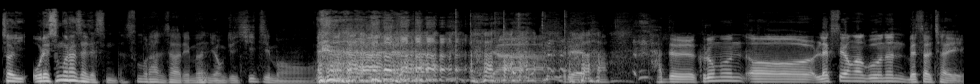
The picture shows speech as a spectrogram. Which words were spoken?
저 이- 올해 21살 됐습니다. 21살이면 영준 씨지 뭐. 야, 그래. 다, 다들 그러면 어 렉스 형하고는 몇 살 차이?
